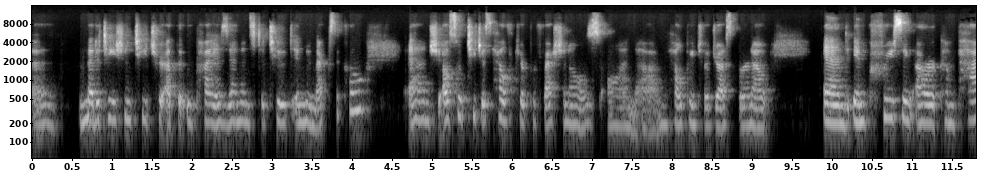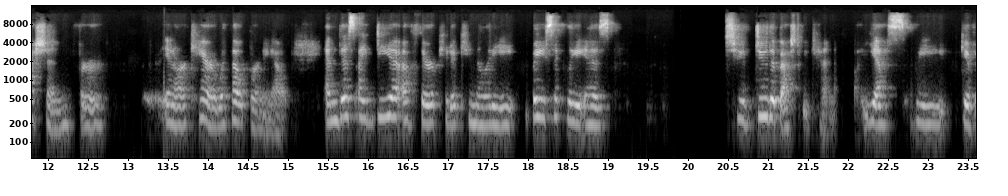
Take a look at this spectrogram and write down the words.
a meditation teacher at the Upaya Zen Institute in New Mexico. And she also teaches healthcare professionals on um, helping to address burnout and increasing our compassion for in our care without burning out. And this idea of therapeutic humility basically is to do the best we can. Yes, we give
